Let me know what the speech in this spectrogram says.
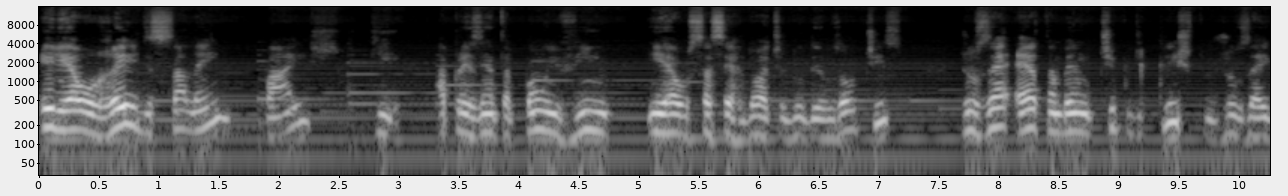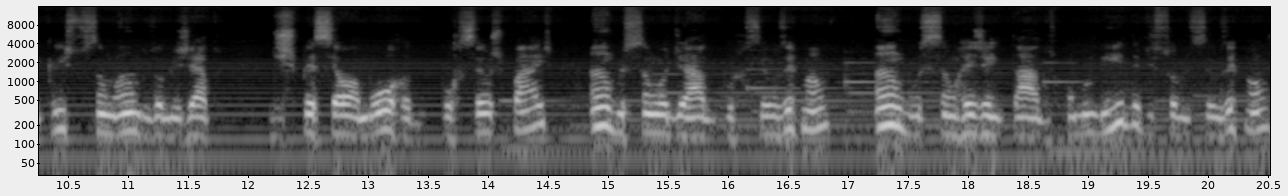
Ele é o rei de Salém, paz, que apresenta pão e vinho e é o sacerdote do Deus Altíssimo. José é também um tipo de Cristo. José e Cristo são ambos objetos de especial amor por seus pais, ambos são odiados por seus irmãos, ambos são rejeitados como líderes sobre seus irmãos,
